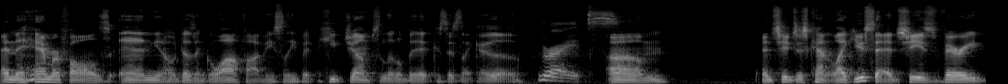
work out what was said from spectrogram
and the hammer falls, and you know it doesn't go off obviously, but he jumps a little bit because it's like ugh. right Um, and she just kind of, like you said, she's very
